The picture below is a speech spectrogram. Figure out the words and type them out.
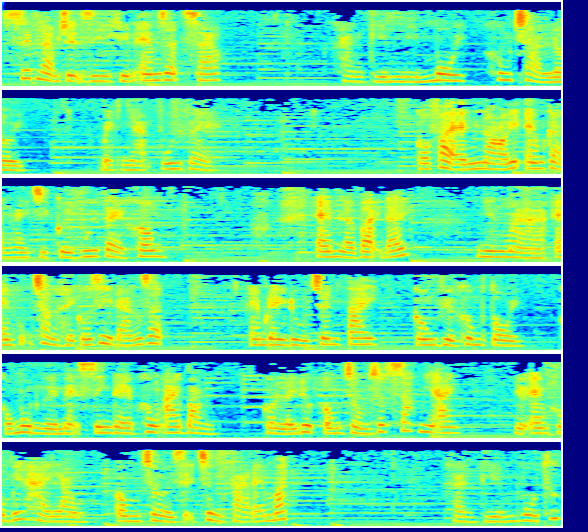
Sếp làm chuyện gì khiến em giận sao? Khang kiếm mím môi, Không trả lời. Bạch nhạn vui vẻ. Có phải anh nói em cả ngày chỉ cười vui vẻ không? Em là vậy đấy, Nhưng mà em cũng chẳng thấy có gì đáng giận. Em đầy đủ chân tay, Công việc không tồi, Có một người mẹ xinh đẹp không ai bằng, Còn lấy được ông chồng xuất sắc như anh. Nếu em không biết hài lòng, Ông trời sẽ trừng phạt em mất. Khang kiếm vô thức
